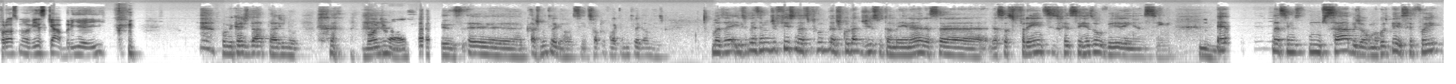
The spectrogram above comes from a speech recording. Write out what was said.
Próxima vez que abrir aí. Vou me candidatar de novo. Bom demais. Mas, é, acho muito legal, assim, só para falar que é muito legal mesmo. Mas é, isso vem sendo difícil, né? A dificuldade disso também, né? Dessa, dessas frentes se resolverem, assim. Uhum. É, assim, não sabe de alguma coisa, porque você foi,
